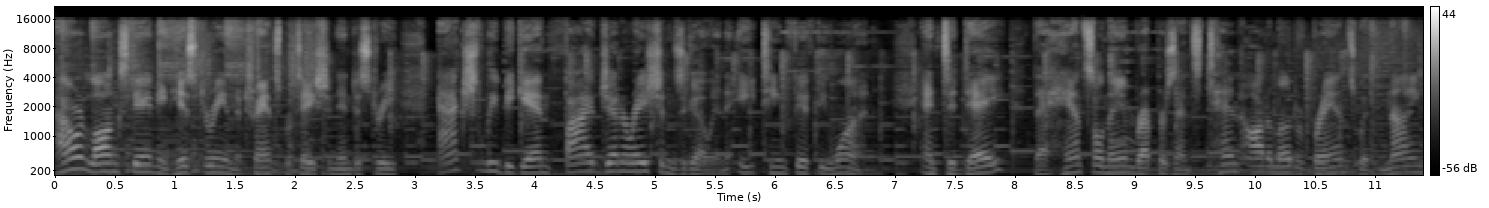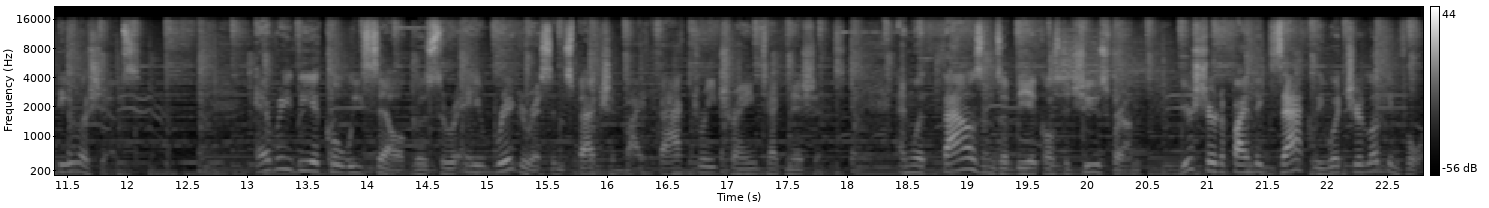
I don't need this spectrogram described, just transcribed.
Our long standing history in the transportation industry actually began five generations ago in 1851, and today the Hansel name represents 10 automotive brands with 9 dealerships. Every vehicle we sell goes through a rigorous inspection by factory trained technicians. And with thousands of vehicles to choose from, you're sure to find exactly what you're looking for.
